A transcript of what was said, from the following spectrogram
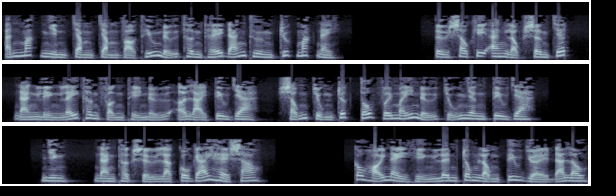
ánh mắt nhìn chầm chầm vào thiếu nữ thân thế đáng thương trước mắt này. Từ sau khi An Lộc Sơn chết, nàng liền lấy thân phận thị nữ ở lại tiêu gia, sống chung rất tốt với mấy nữ chủ nhân tiêu gia. Nhưng, nàng thật sự là cô gái hề sao? Câu hỏi này hiện lên trong lòng tiêu duệ đã lâu,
